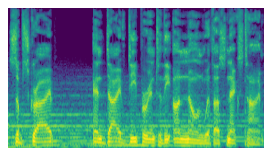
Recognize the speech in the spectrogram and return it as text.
Subscribe and dive deeper into the unknown with us next time.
